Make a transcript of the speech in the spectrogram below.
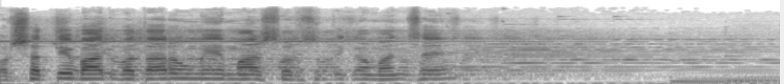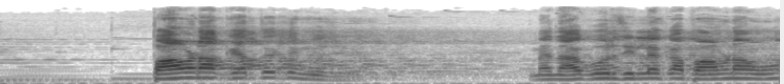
और सत्य बात बता रहा हूँ मैं माँ सरस्वती का मंच है। पावड़ा कहते थे मुझे। मैं नागौर ज़िले का पावड़ा हूँ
